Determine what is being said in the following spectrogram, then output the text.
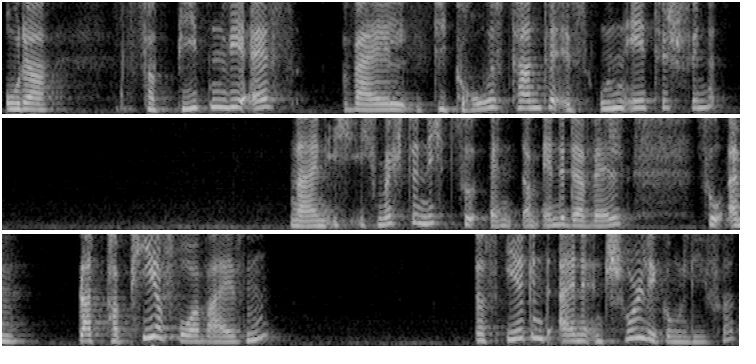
Oder Verbieten wir es, weil die Großtante es unethisch findet? Nein, ich, ich möchte nicht zu, am Ende der Welt so ein Blatt Papier vorweisen, das irgendeine Entschuldigung liefert.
